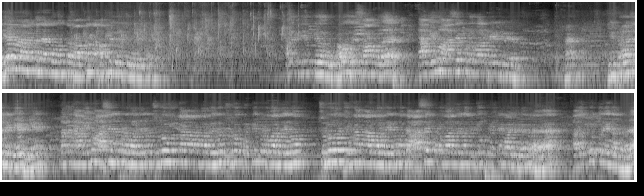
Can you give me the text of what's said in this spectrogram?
ದೇವರಾಗ್ತಾನೆ ಅನ್ನುವಂತ ಮಾತನ್ನ ಅಂಬಿಗರ ಚೌಡಯ್ಯ ಅದಕ್ಕೆ ನೀವು ಕೇಳಬಹುದು ಹೌದು ಸ್ವಾಮಿಗಳ, ನಾವೇನು ಆಸೆ ಪಡಬಾರ್ದು ಹೇಳ್ರಿ? ಈ ಪ್ರವಚನ ಕೇಳಿ, ಮತ್ತೆ ನಾವೇನು ಆಸೆ ಪಡಬಾರ್ದೇನೋ, ಚಲೋ ಊಟ ಮಾಡಬಾರ್ದೇನೋ, ಚಲೋ ಬಟ್ಟೆ ಕೊಡಬಾರ್ದೇನೋ, ಚಲೋ ಜೀವನ ಮಾಡಬಾರ್ದೇನೋ, ಮತ್ತೆ ಆಸೆ ಪಡಬಾರ್ದೇನೋ ನೀವು ಪ್ರಶ್ನೆ ಮಾಡಿದ್ರಿ ಅಂದ್ರೆ ಅದಕ್ಕೋಸ್ಕರ ಏನಂದ್ರೆ,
